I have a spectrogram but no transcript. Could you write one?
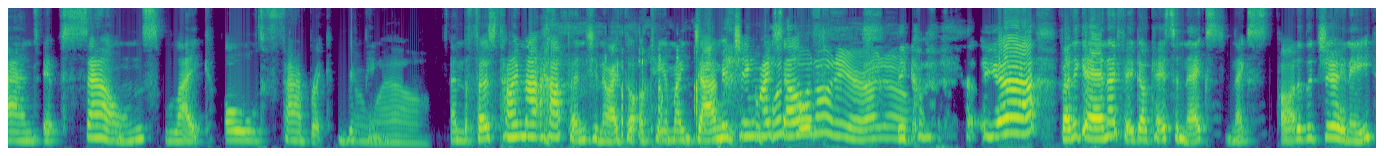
And it sounds like old fabric oh, ripping. Oh, wow. And the first time that happened, you know, I thought, okay, am I damaging myself? What's going on here? I know. Because, yeah. But again, I figured, okay, so next next part of the journey.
